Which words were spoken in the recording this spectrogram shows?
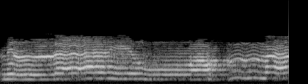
بسم الله الرحمن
